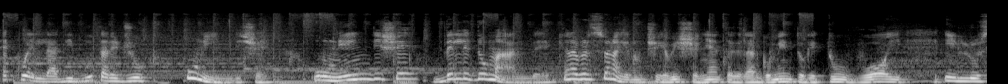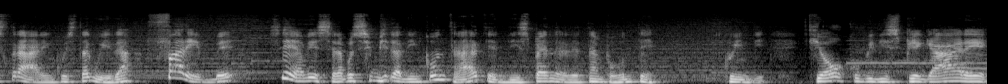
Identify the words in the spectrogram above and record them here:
è quella di buttare giù un indice, un indice delle domande che una persona che non ci capisce niente dell'argomento che tu vuoi illustrare in questa guida farebbe se avesse la possibilità di incontrarti e di spendere del tempo con te. Quindi ti occupi di spiegare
